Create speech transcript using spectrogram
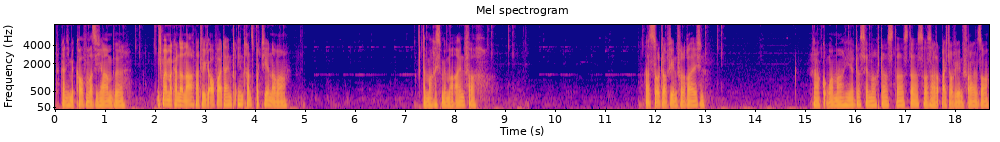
da kann ich mir kaufen, was ich haben will. Ich meine, man kann danach natürlich auch weiterhin hin transportieren, aber dann mache ich es mir mal einfach. Das sollte auf jeden Fall reichen. Na, gucken wir mal hier, das hier noch, das, das, das. Das reicht auf jeden Fall, so.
